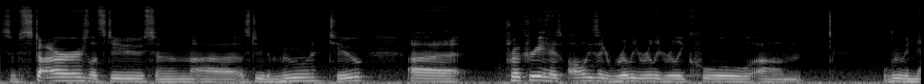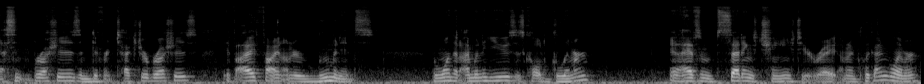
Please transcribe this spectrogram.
some stars. Let's do some. Uh, let's do the moon too. Uh, Procreate has all these like really, really, really cool um, luminescent brushes and different texture brushes. If I find under luminance, the one that I'm going to use is called Glimmer. And I have some settings changed here, right? I'm going to click on Glimmer.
